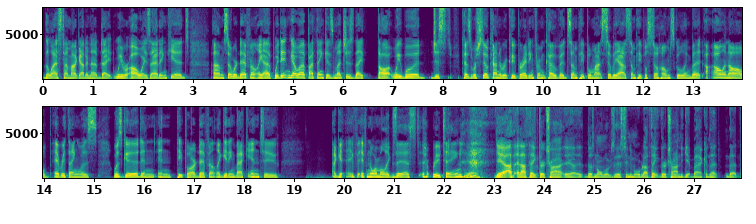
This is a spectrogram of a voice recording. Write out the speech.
the last time I got an update. We were always adding kids. Um, so we're definitely up. We didn't go up, I think, as much as they thought we would, just because we're still kind of recuperating from COVID. Some people might still be out, some people still homeschooling, but all in all, everything was was good, and and people are definitely getting back into I get if, if normal exists routine. Yeah, yeah, and I think they're trying. Yeah, it does normal exist anymore? But I think they're trying to get back in that that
